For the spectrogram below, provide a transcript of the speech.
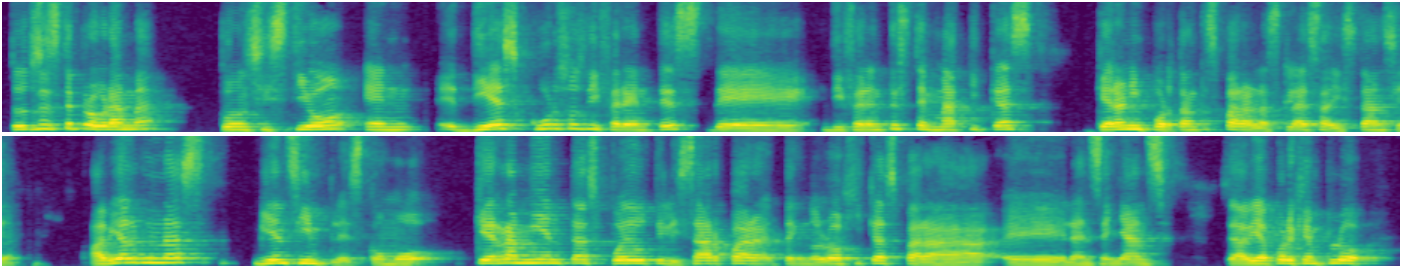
Entonces, este programa consistió en 10 eh, cursos diferentes de diferentes temáticas que eran importantes para las clases a distancia. Había algunas bien simples, como qué herramientas puede utilizar para, tecnológicas para eh, la enseñanza. O sea, había, por ejemplo,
